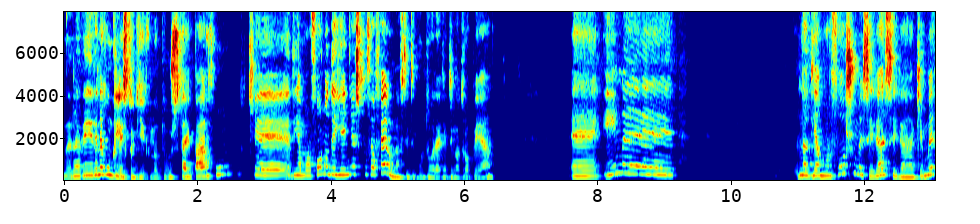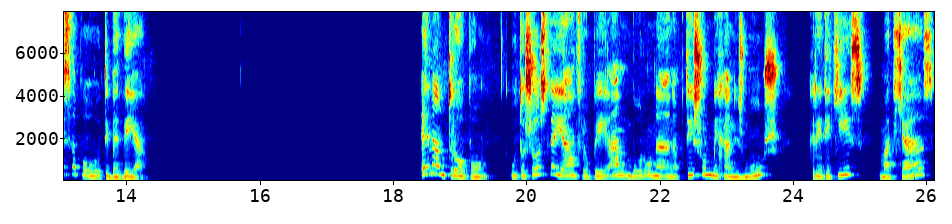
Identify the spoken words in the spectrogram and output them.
δηλαδή δεν έχουν κλείσει τον κύκλο τους, θα υπάρχουν και διαμορφώνονται γενιές που θα φέρουν αυτή την κουλτούρα και την οτροπία. Ε, είναι να διαμορφώσουμε σιγά σιγά και μέσα από την παιδεία έναν τρόπο ούτως ώστε οι άνθρωποι αν μπορούν να αναπτύσσουν μηχανισμούς κριτικής ματιάς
